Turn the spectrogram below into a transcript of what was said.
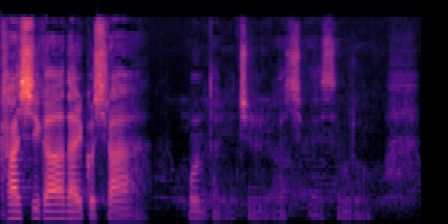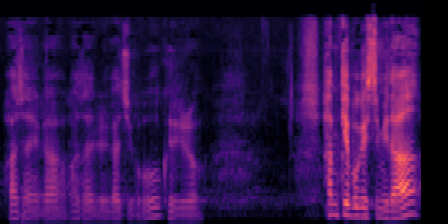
가시가 날 것이라. 온 땅에 찔레 가시가 있으므로 화살과 화살을 가지고 그리로 함께 보겠습니다.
